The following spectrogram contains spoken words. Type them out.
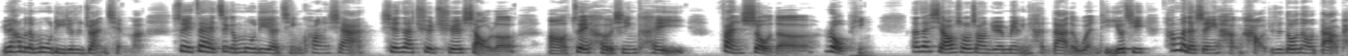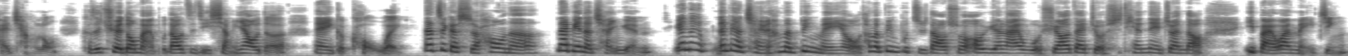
因为他们的目的就是赚钱嘛。所以在这个目的的情况下，现在却缺少了啊最核心可以贩售的肉品。那在销售上就会面临很大的问题，尤其他们的生意很好，就是都那种大排长龙，可是却都买不到自己想要的那一个口味。那这个时候呢，那边的成员，因为那个那边的成员，他们并没有，他们并不知道说，哦，原来我需要在九十天内赚到一百万美金。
